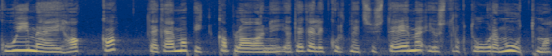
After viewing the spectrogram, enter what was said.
kui me ei hakka tegema pikka plaani ja tegelikult neid süsteeme ja struktuure muutma.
